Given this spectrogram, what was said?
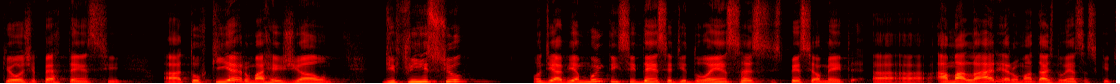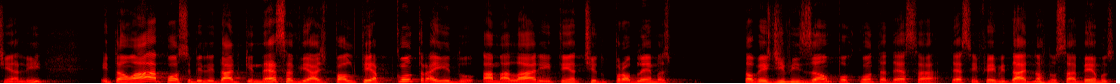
que hoje pertence à Turquia, era uma região difícil, onde havia muita incidência de doenças, especialmente a, a, a malária era uma das doenças que tinha ali. Então, há a possibilidade que nessa viagem Paulo tenha contraído a malária e tenha tido problemas, talvez de visão, por conta dessa, dessa enfermidade. Nós não sabemos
